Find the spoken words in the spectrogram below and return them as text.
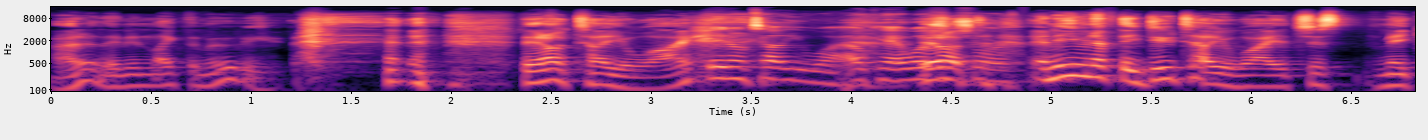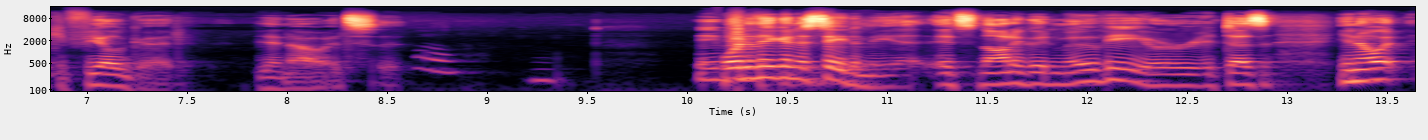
I don't. They didn't like the movie. they don't tell you why. They don't tell you why. Okay, I wasn't sure. and even if they do tell you why, it's just make you feel good. You know, it's. Maybe what are they going to say to me? It's not a good movie, or it doesn't. You know what?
